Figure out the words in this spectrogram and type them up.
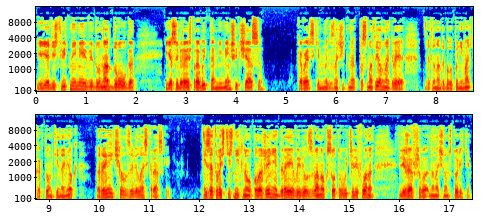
И я действительно имею в виду надолго. Я собираюсь пробыть там не меньше часа. Ковальский многозначительно посмотрел на Грея. Это надо было понимать, как тонкий намек. Рэйчел завелась краской. Из этого стеснительного положения Грея вывел звонок сотового телефона, лежавшего на ночном столике.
